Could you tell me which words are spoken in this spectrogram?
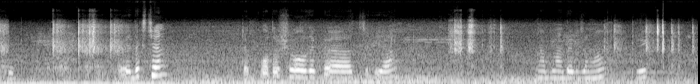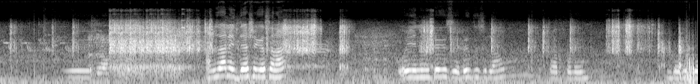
উপরে। দেখছেন? এটা কত সহজ একটা ইয়া। আপনাদের জন্য, ঠিক? আমি জানি, দেশে গেছে না? ওই এনিমিটা গেছে দিয়েছিলাম তারপরে ভিডিওটা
